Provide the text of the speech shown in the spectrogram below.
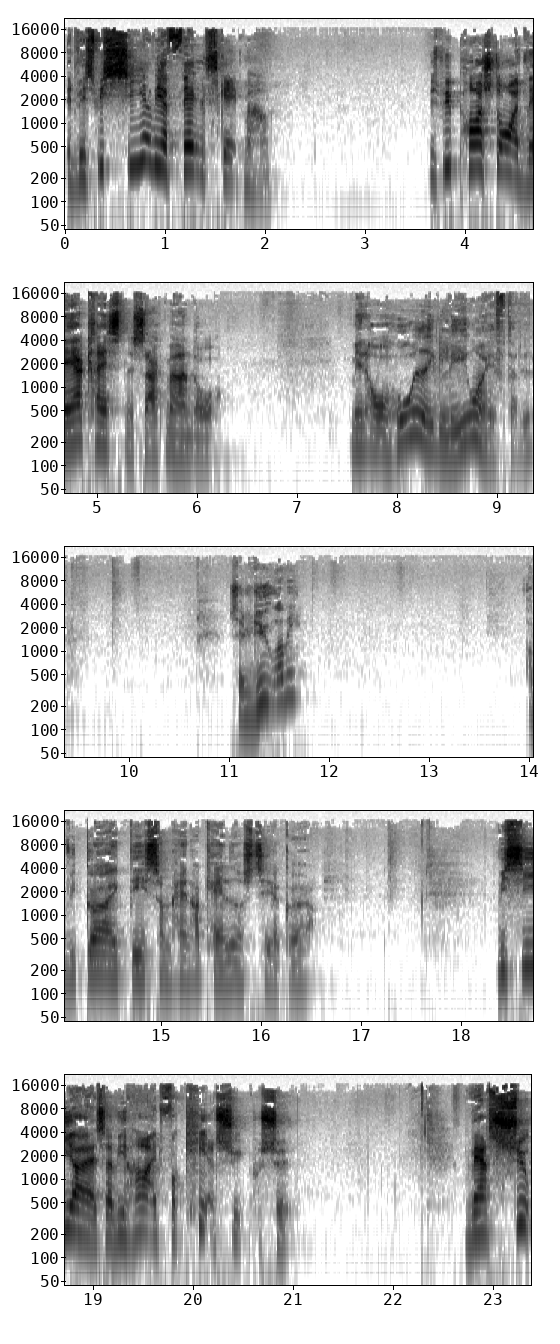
at hvis vi siger, at vi har fællesskab med ham, hvis vi påstår at være kristne, sagt med andre ord, men overhovedet ikke lever efter det, så lyver vi, og vi gør ikke det, som han har kaldet os til at gøre. Vi siger altså, at vi har et forkert syn på synd. Vers 7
